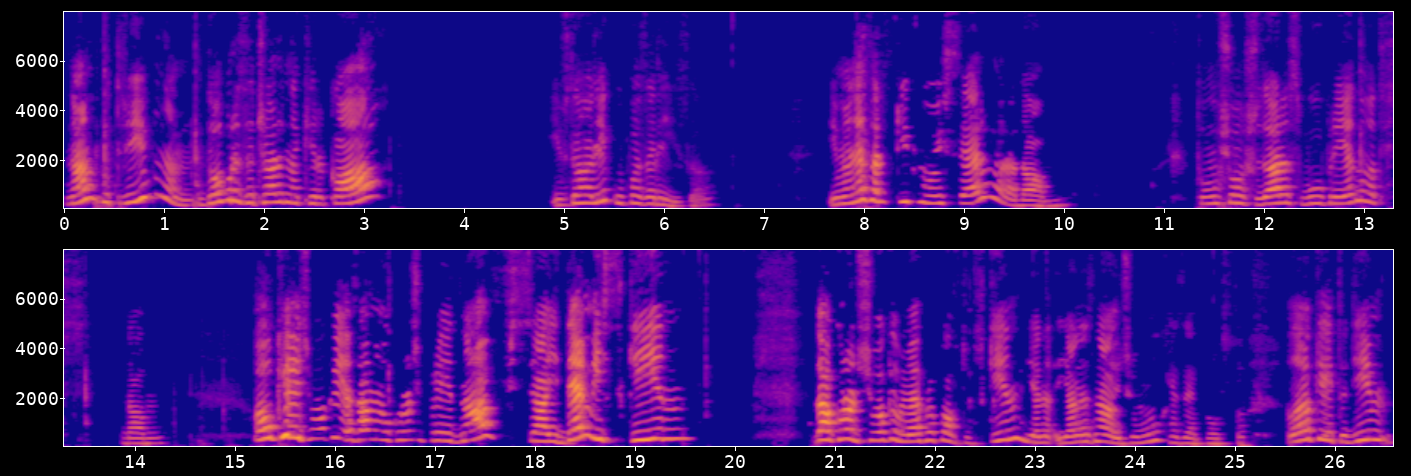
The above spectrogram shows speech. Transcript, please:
Нам потрібна добре зачарна кірка і взагалі купа заліза. І мене зараз кікнули із сервера, дам. Тому що ж, зараз буду приєднуватись. Дам. Окей, чуваки, я заново, коротше, приєднався. Йде мій скін. Да, коротше, чуваки, у мене пропав тут скін. Я, я не знаю чому, хз просто. Але окей, тоді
